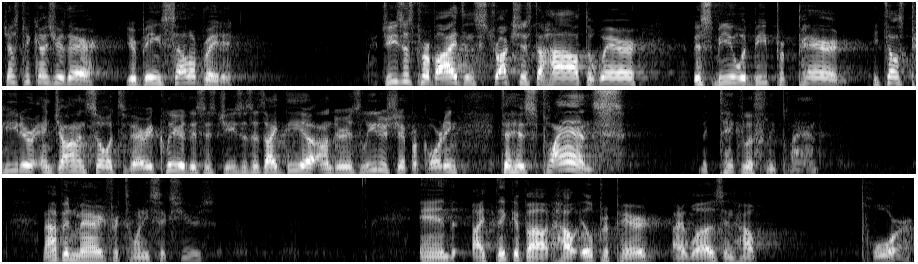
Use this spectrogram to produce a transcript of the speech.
Just because you're there, you're being celebrated. Jesus provides instructions to how, to where this meal would be prepared. He tells Peter and John, and so it's very clear this is Jesus' idea under his leadership according to his plans, meticulously planned. Now, I've been married for 26 years, and I think about how ill prepared I was and how poor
